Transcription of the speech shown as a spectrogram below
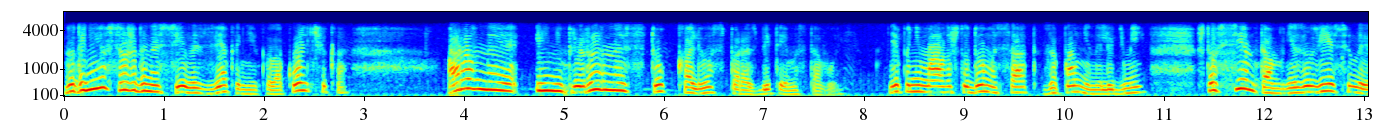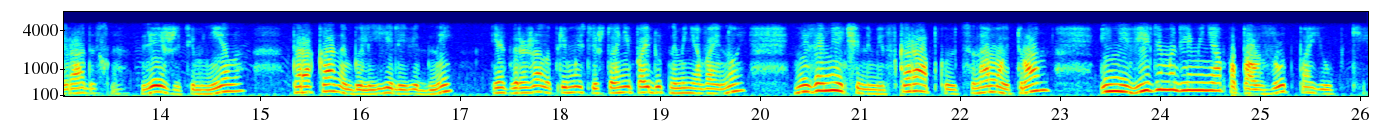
но до нее все же доносилось звяканье колокольчика, а ровный и непрерывный стук колес по разбитой мостовой. Я понимала, что дом и сад заполнены людьми, что всем там внизу весело и радостно. Здесь же темнело, тараканы были еле видны, я дрожала при мысли, что они пойдут на меня войной, незамеченными вскарабкаются на мой трон и невидимо для меня поползут по юбке.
